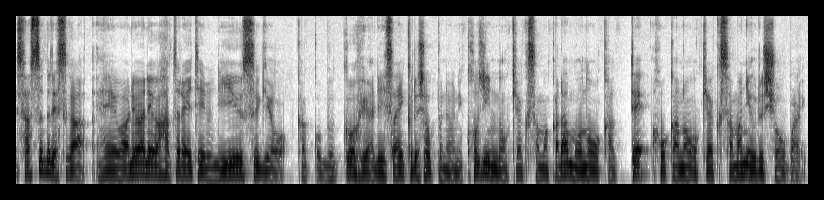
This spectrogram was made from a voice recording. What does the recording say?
早速ですが、えー、我々が働いているリユース業、かっこブックオフやリサイクルショップのように個人のお客様から物を買って他のお客様に売る商売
